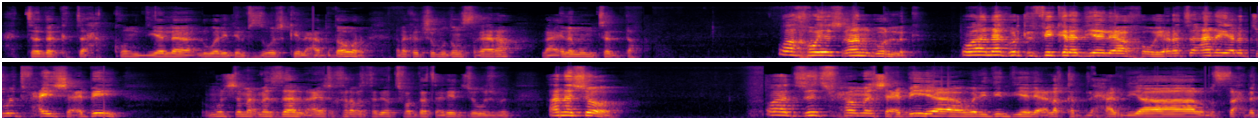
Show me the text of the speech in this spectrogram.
حتى داك التحكم ديال الوالدين في الزواج كيلعب دور. أنا كنشوف مدن صغيرة العائله ممتدة. وأخويا اش غنقول لك؟ وأنا قلت الفكرة ديالي أخويا. راه أنا يا تولد في حي شعبي. المجتمع مازال عايش خربت خديت تفضلت عليه تزوج أنا شوف وتجد في حومه شعبية. والدين ديالي على قد الحال ديال بصح داك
